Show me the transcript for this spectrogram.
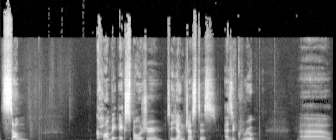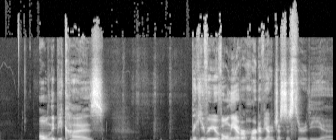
some comic exposure to Young Justice as a group, uh, only because like you've you've only ever heard of Young Justice through the uh,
